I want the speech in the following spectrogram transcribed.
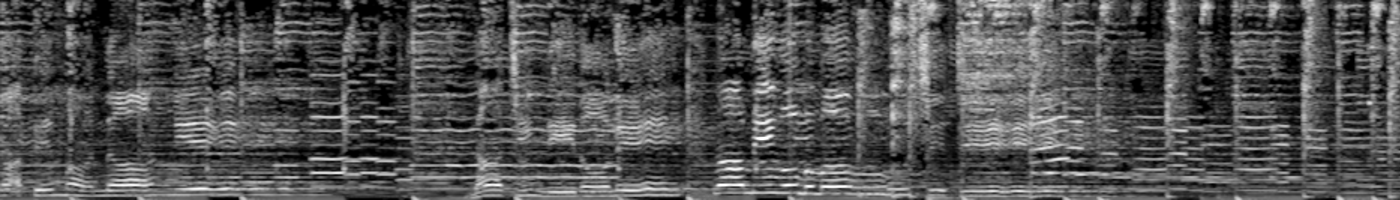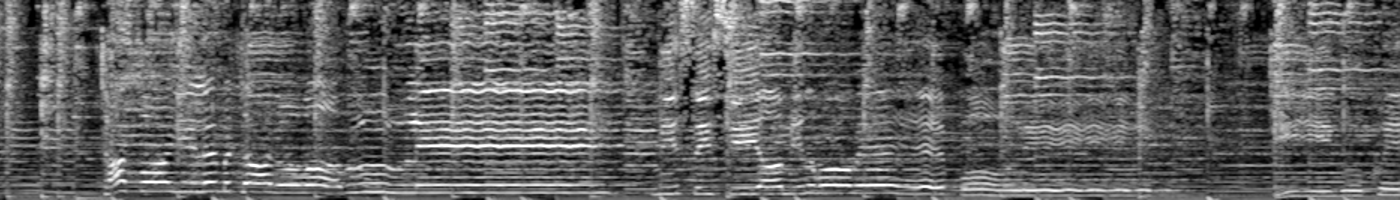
ငါအသိမနာနေ နာကြည့်နေတော့လေငါမင်းကိုမမုန်းမှုချစ်တယ်ထားသွားရင်လည်းမတော်တော့ပါဘူးလေမင်းစိတ်စီရမင်းသဘောပဲပေါ်လေဒီရင်ကိုခွဲ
